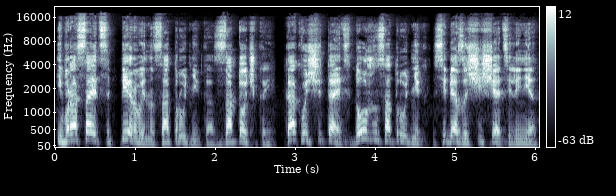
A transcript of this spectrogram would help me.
и бросается первый на сотрудника с заточкой, как вы считаете, должен сотрудник себя защищать или нет?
